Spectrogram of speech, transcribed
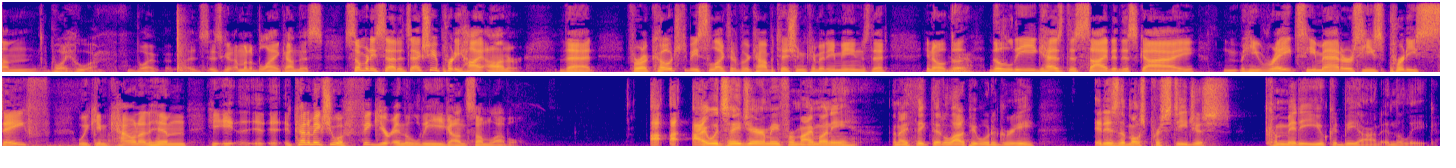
Um, boy, who, boy, it's, it's, I'm going to blank on this. Somebody said it's actually a pretty high honor that for a coach to be selected for the competition committee means that you know the yeah. the league has decided this guy he rates, he matters, he's pretty safe. We can count on him. He it, it, it kind of makes you a figure in the league on some level. I, I would say, Jeremy, for my money, and I think that a lot of people would agree, it is the most prestigious committee you could be on in the league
